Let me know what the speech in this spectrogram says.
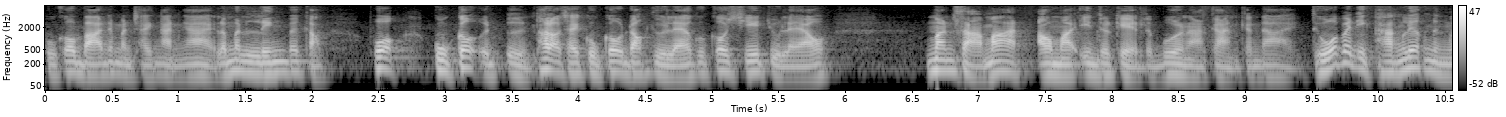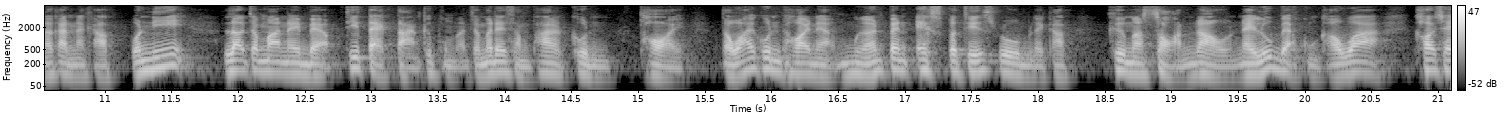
Google Bard เนี่ยมันใช้งานง่าย แล้วมันลิงก์ไปกับ พวก Google อื่น ๆ ถ้าเราใช้ Google Doc อยู่แล้ว Google Sheet อยู่แล้ว มันสามารถเอามาอินเทอร์เกตหรือบูรณาการกันได้ ถือว่าเป็นอีกทางเลือกหนึ่งแล้วกันนะครับ วันนี้เราจะมาในแบบที่แตกต่างคือผมอาจจะไม่ได้สัมภาษณ์คุณทอย แต่ว่าให้คุณทอยเนี่ยเหมือนเป็น expertise room เลยครับ คือมาสอนเราในรูปแบบของเขาว่าเขาใช้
